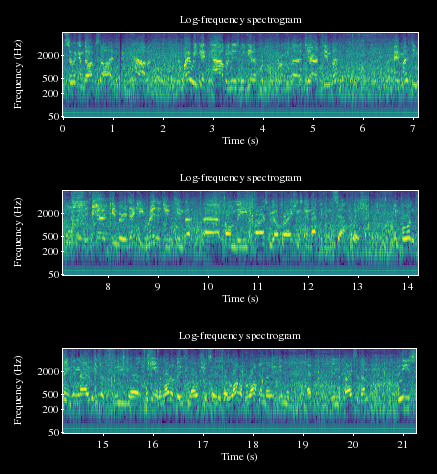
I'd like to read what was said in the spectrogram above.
Between silicon dioxide and carbon. The way we get carbon is we get it from, from uh, jarrah timber, and most importantly, this jarrah timber is actually residue timber uh, from the forestry operations conducted in the southwest. Important thing to note is that the, uh, looking at a lot of these logs, you'll see there's a lot of rot in the, in the, at, in the base of them. These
